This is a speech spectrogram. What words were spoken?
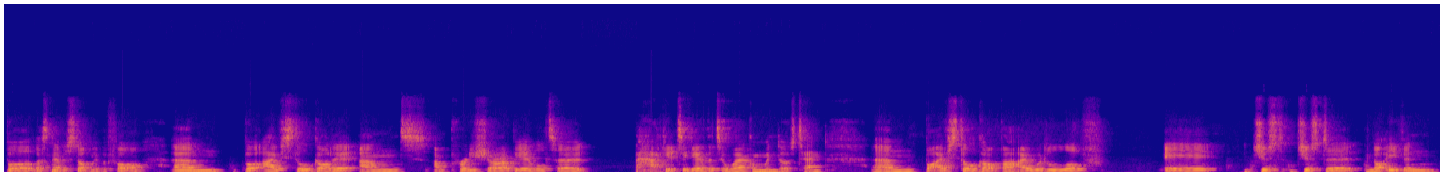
but that's never stopped me before. Um, but I've still got it, and I'm pretty sure I'll be able to hack it together to work on Windows 10. Um, but I've still got that. I would love a just just a not even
